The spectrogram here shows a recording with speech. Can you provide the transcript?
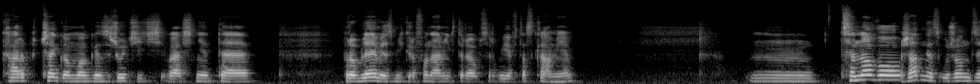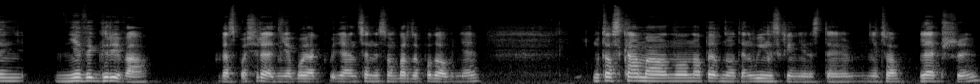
karp czego mogę zrzucić właśnie te problemy z mikrofonami, które obserwuję w Tascamie. Mm, cenowo żadne z urządzeń nie wygrywa bezpośrednio, bo jak powiedziałem, ceny są bardzo podobnie. U Tascama no na pewno ten windscreen jest e, nieco lepszy,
